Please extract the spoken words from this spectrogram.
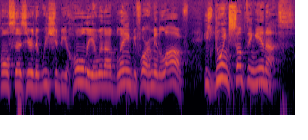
Paul says here that we should be holy and without blame before Him in love. He's doing something in us.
